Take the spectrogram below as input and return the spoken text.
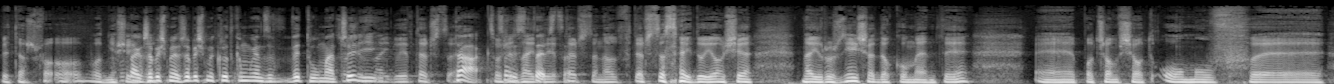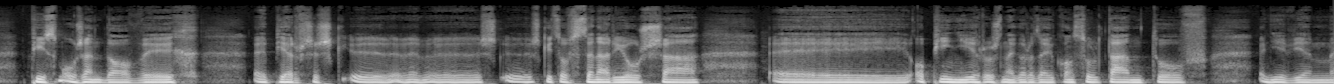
Pytasz o, o odniesienie no tak, żebyśmy, żebyśmy krótko mówiąc wytłumaczyli. Co się znajduje w teczce? Tak, co, co się znajduje w teczce? w teczce? No, w teczce znajdują się najróżniejsze dokumenty, dokumenty, e, począwszy od umów, e, pism urzędowych, pierwszy szkiców scenariusza, opinii różnego rodzaju konsultantów, nie wiem,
